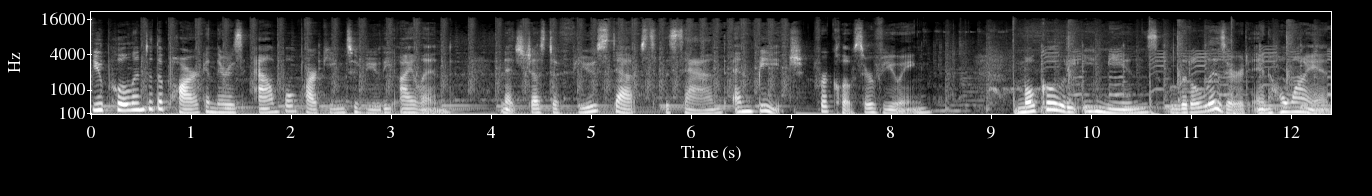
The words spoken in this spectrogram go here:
You pull into the park and there is ample parking to view the island, and it's just a few steps to the sand and beach for closer viewing. Mokoli'i means little lizard in Hawaiian,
